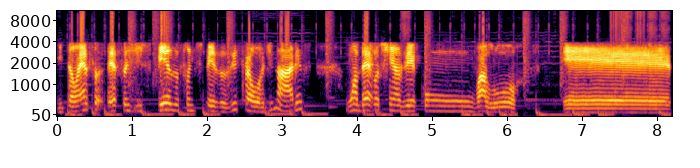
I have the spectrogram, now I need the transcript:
Então essa, essas despesas são despesas extraordinárias. Uma delas tinha a ver com o valor é,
